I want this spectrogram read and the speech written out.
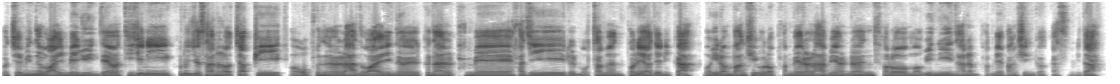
뭐 재밌는 와인 메뉴인데요. 디즈니 크루즈사는 어차피 어, 오픈을 한 와인을 그날 판매하지를 못하면 버려야 되니까 뭐 이런 방식으로 판매를 하면은 서로 뭐 윈윈 하는 판매 방식인 것 같습니다.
